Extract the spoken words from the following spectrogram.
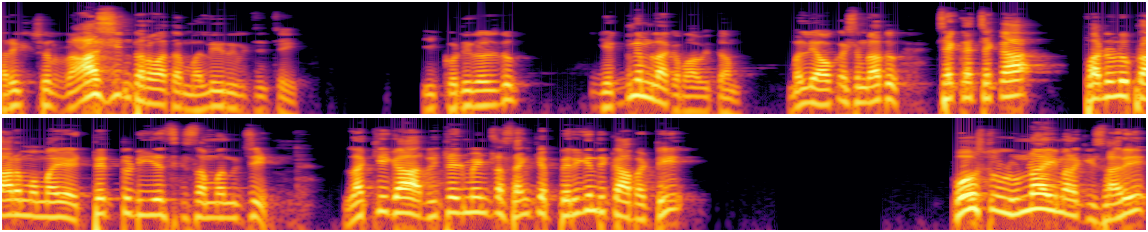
పరీక్షలు రాసిన తర్వాత మళ్ళీ రివిజన్ చేయి. ఈ కొన్ని రోజులు యజ్ఞంలాగా భావిద్దాం. మళ్ళీ అవకాశం రాదు. చెక్క చెక్క పనులు ప్రారంభమయ్యాయి. టెట్ డిఎస్కి సంబంధించి లక్కీగా రిటైర్మెంట్ల సంఖ్య పెరిగింది కాబట్టి పోస్టులు ఉన్నాయి మనకి ఈసారి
